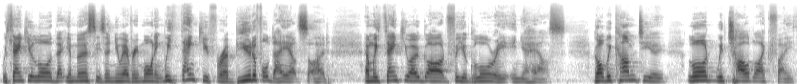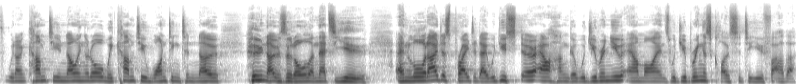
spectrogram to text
We thank you, Lord, that your mercies are new every morning. We thank you for a beautiful day outside. And we thank you, oh God, for your glory in your house. God, we come to you, Lord, with childlike faith. We don't come to you knowing it all. We come to you wanting to know who knows it all, and that's you. And Lord, I just pray today, would you stir our hunger? Would you renew our minds? Would you bring us closer to you, Father?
